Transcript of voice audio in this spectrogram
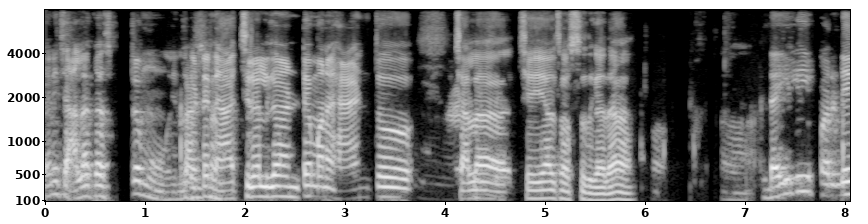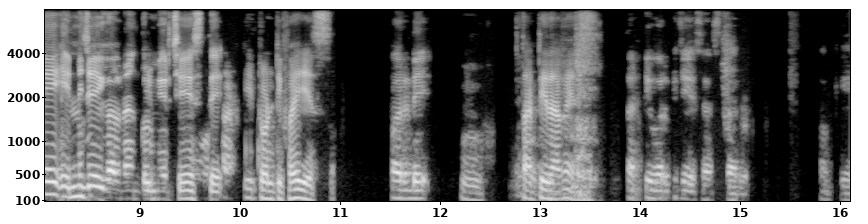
కానీ చాలా కష్టము. ఎందుకంటే కష్టం. న్యాచురల్గా అంటే మన హ్యాండ్తో చాలా చేయాల్సి వస్తుంది కదా. డైలీ పర్ డే ఎన్ని చేయగలరు అంకుల్ మీరు చేస్తే? థర్టీ ట్వంటీ ఫైవ్ చేస్తాం. పర్ డే థర్టీ దాకా చేస్తాం. థర్టీ వరకు చేసేస్తారు. ఓకే.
